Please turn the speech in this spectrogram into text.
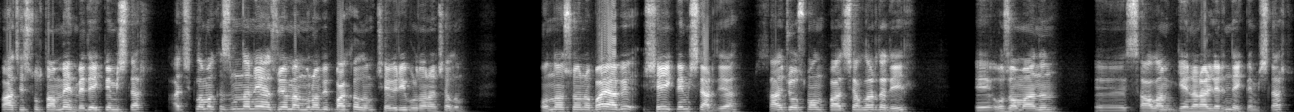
Fatih Sultan Mehmet'i eklemişler. Açıklama kısmında ne yazıyor hemen buna bir bakalım. Çeviriyi buradan açalım. Ondan sonra bayağı bir şey eklemişlerdi ya. Sadece Osmanlı padişahları da değil. e, o zamanın e, sağlam generallerini de eklemişler.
